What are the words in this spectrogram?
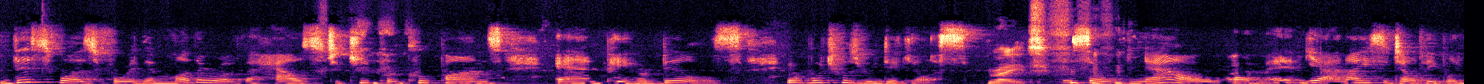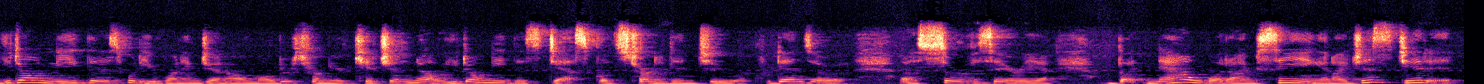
This was for the mother of the house to keep her coupons and pay her bills, which was ridiculous. Right. so now, um, yeah, and I used to tell people, you don't need this. What are you running General Motors from your kitchen? No, you don't need this desk. Let's turn it into a credenza, a, a service area. But now, what I'm seeing, and I just did it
